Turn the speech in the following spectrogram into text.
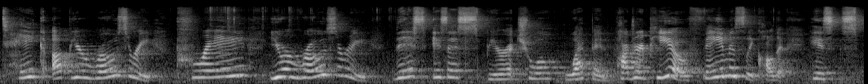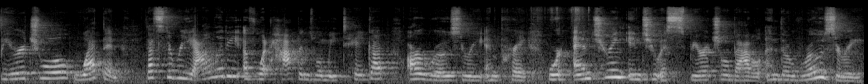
Take up your rosary, pray your rosary. This is a spiritual weapon. Padre Pio famously called it his spiritual weapon. That's the reality of what happens when we take up our rosary and pray. We're entering into a spiritual battle, and the rosary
